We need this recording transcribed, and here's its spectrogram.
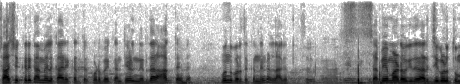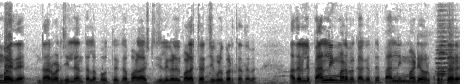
ಶಾಸಕರಿಗೆ, ಆಮೇಲೆ ಕಾರ್ಯಕರ್ತರಿಗೆ ಕೊಡಬೇಕಂತ ಹೇಳಿ ನಿರ್ಧಾರ ಆಗ್ತಾ ಇದೆ. ಮುಂದೆ ಬರ್ತಕ್ಕಂಥ ಆಗುತ್ತೆ. ಸಭೆ ಮಾಡೋಗಿದ್ರೆ ಅರ್ಜಿಗಳು ತುಂಬ ಇದೆ. ಧಾರವಾಡ ಜಿಲ್ಲೆ ಅಂತಲ್ಲ ಬಹುತೇಕ ಭಾಳಷ್ಟು ಜಿಲ್ಲೆಗಳಲ್ಲಿ ಭಾಳಷ್ಟು ಅರ್ಜಿಗಳು ಬರ್ತಾ ಇದ್ದಾವೆ ಅದರಲ್ಲಿ ಪ್ಯಾನಲಿಂಗ್ ಮಾಡಬೇಕಾಗತ್ತೆ. ಪ್ಯಾನಲಿಂಗ್ ಮಾಡಿ ಅವ್ರು ಕೊಡ್ತಾರೆ.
